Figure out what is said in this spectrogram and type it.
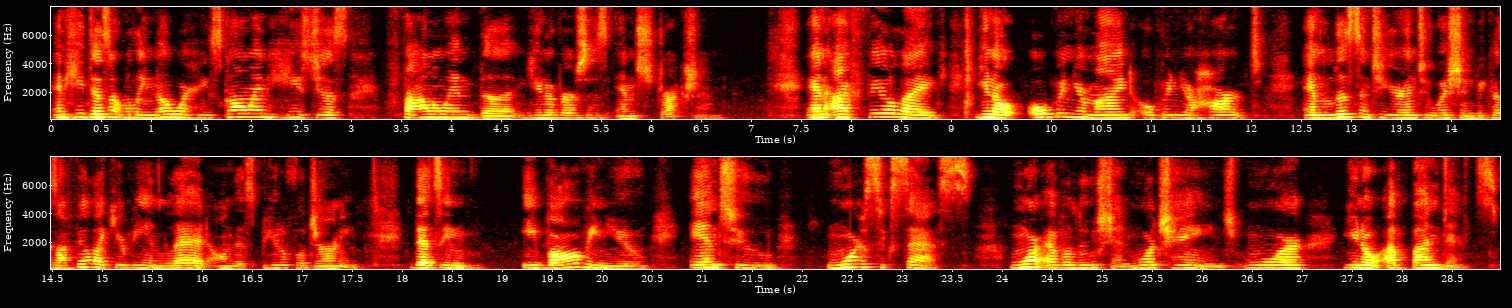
And he doesn't really know where he's going. He's just following the universe's instruction. And I feel like, you know, open your mind, open your heart, and listen to your intuition because I feel like you're being led on this beautiful journey that's in, evolving you into more success, more evolution, more change, more, you know, abundance.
